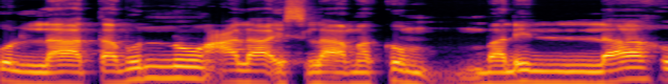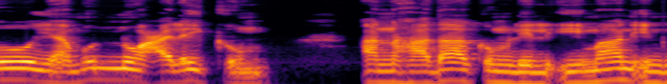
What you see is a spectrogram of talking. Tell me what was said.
قل لا تمنوا على إسلامكم بل الله يمن عليكم أن هداكم للإيمان إن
